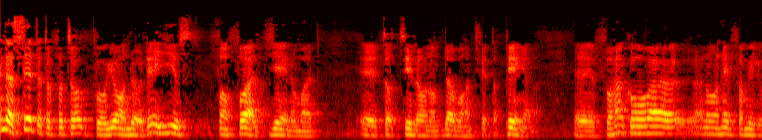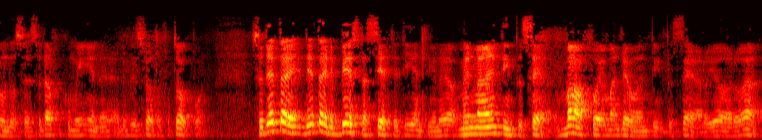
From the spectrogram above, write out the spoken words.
enda sättet att få tag på Jan då, det är just framförallt genom att eh, ta till honom där var han tvättar pengarna. Eh, för han kommer vara, han har en hel familj under sig så därför kommer ingen, eh, det blir svårt att få tag på honom. Så detta är, detta är det bästa sättet egentligen att göra. Men man är inte intresserad. Varför är man då inte intresserad att göra det här?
